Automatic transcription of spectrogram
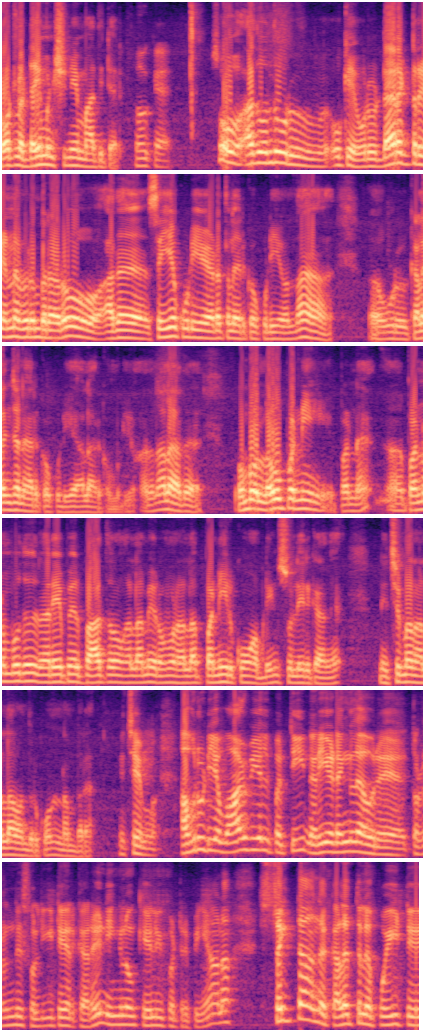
டோட்டலாக டைமென்ஷனே மாற்றிட்டார் ஓகே ஸோ அது வந்து ஒரு ஓகே ஒரு டைரக்டர் என்ன விரும்புகிறாரோ அதை செய்யக்கூடிய இடத்துல இருக்கக்கூடியவன் தான் ஒரு கலைஞனாக இருக்கக்கூடிய ஆளாக இருக்க முடியும். அதனால் அதை ரொம்ப லவ் பண்ணி பண்ணேன். பண்ணும்போது நிறைய பேர் பார்த்தவங்க எல்லாமே ரொம்ப நல்லா பண்ணியிருக்கோம் அப்படின்னு சொல்லியிருக்காங்க. நிச்சயமாக நல்லா வந்திருக்கும்னு நம்புகிறேன் நிச்சயமா. அவருடைய வாழ்வியல் பத்தி நிறைய இடங்களில் அவர் தொடர்ந்து சொல்லிக்கிட்டே இருக்காரு. நீங்களும் கேள்விப்பட்டிருப்பீங்க. ஆனா ஸ்ட்ரைட்டா அந்த களத்துல போயிட்டு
